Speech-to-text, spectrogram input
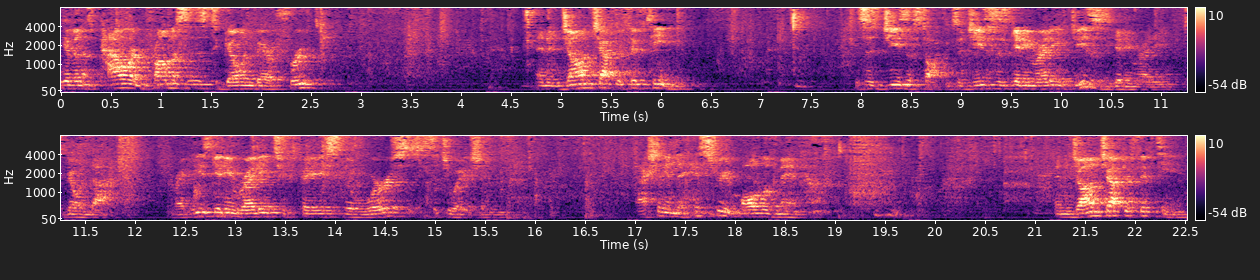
given us power and promises to go and bear fruit. And in John chapter 15, this is Jesus talking. So Jesus is getting ready. Jesus is getting ready to go and die. Right? He's getting ready to face the worst situation actually in the history of all of mankind. In John chapter 15,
